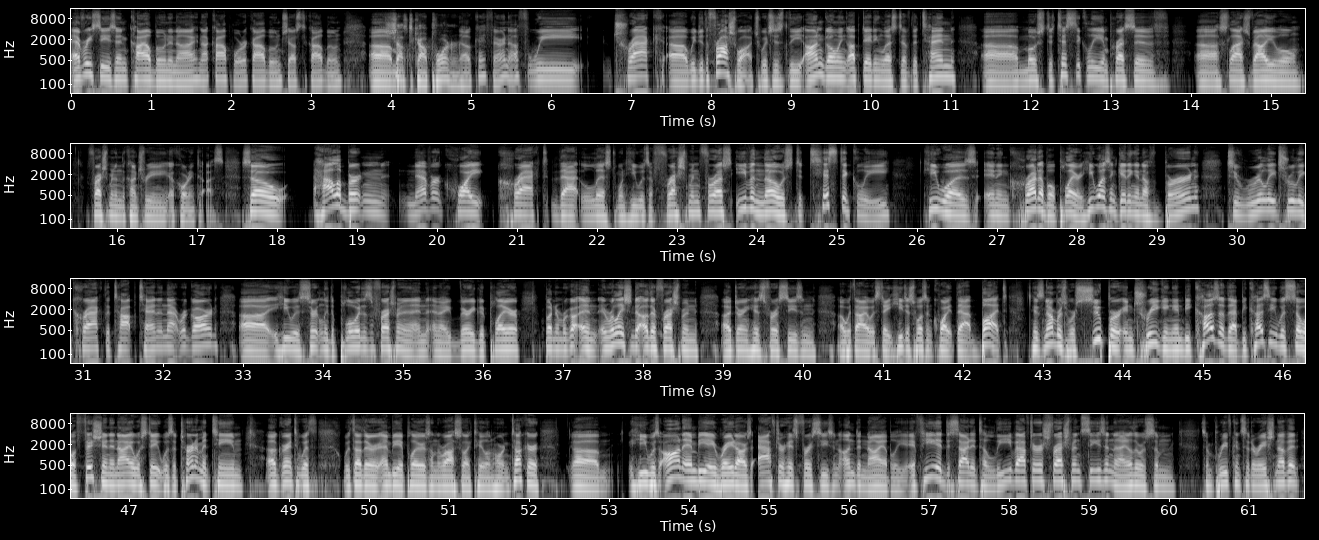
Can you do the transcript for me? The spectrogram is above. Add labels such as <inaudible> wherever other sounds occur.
every season, Kyle Boone and I, not Kyle Porter, Kyle Boone, shouts to Kyle Boone. Um, shouts to Kyle Porter. Okay, fair enough. We track, uh, we do the Frosh Watch, which is the ongoing updating list of the 10 uh, most statistically impressive uh, slash valuable freshmen in the country, according to us. So Halliburton never quite cracked that list when he was a freshman for us, even though statistically – he was an incredible player. He wasn't getting enough burn to really truly crack the top 10 in that regard. Uh, he was certainly deployed as a freshman and, and a very good player. But in, regard, in, in relation to other freshmen uh, during his first season uh, with Iowa State, he just wasn't quite that. But his numbers were super intriguing. And because of that, because he was so efficient and Iowa State was a tournament team, uh, granted with, with other NBA players on the roster like Talen Horton Tucker, um, he was on NBA radars after his first season, undeniably. If he had decided to leave after his freshman season, and I know there was some some brief consideration of it,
